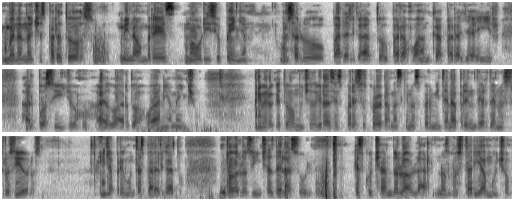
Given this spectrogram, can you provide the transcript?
Buenas noches para todos. Mi nombre es Mauricio Peña. Un saludo para el gato, para Juanca, para Yair, al Pocillo, a Eduardo, a Juan y a Mencho. Primero que todo, muchas gracias por esos programas que nos permiten aprender de nuestros ídolos. Y la pregunta es para el gato. Todos los hinchas del azul, escuchándolo hablar, nos gustaría mucho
